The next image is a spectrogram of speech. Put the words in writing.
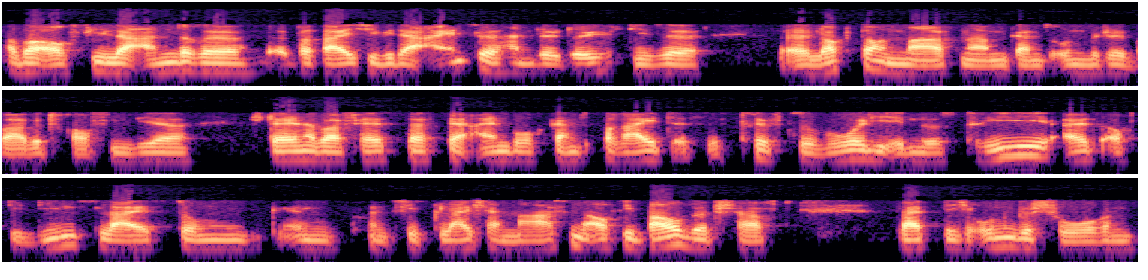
aber auch viele andere Bereiche wie der Einzelhandel durch diese äh, Lockdown-Maßnahmen ganz unmittelbar betroffen. Wir stellen aber fest, dass der Einbruch ganz breit ist. Es trifft sowohl die Industrie als auch die Dienstleistungen im Prinzip gleichermaßen. Auch die Bauwirtschaft bleibt nicht ungeschoren.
